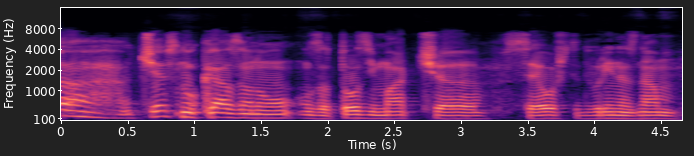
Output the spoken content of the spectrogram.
А, честно казано, за този матч все още дори не знам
